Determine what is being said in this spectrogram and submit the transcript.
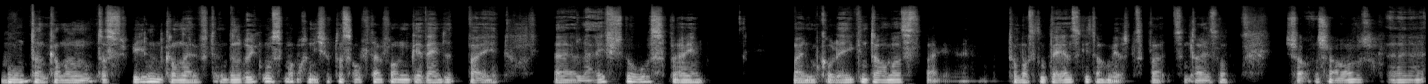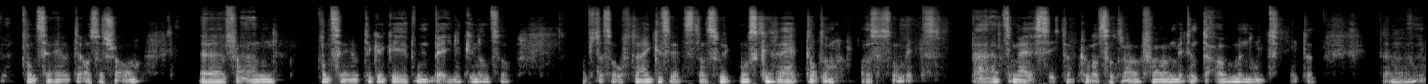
Mhm. Und dann kann man das spielen, kann den Rhythmus machen. Ich habe das oft auch angewendet bei äh, Live-Shows, bei meinem Kollegen damals, bei Thomas Kuberski, da haben wir zum Teil so Schau-Konzerte, äh, also Schau-Fan-Konzerte äh, gegeben in Belgien und so. Habe ich das oft eingesetzt als Rhythmusgerät oder also so mit Badmäßig, da kann man so draufhauen mit den Daumen und, und der, der mhm.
